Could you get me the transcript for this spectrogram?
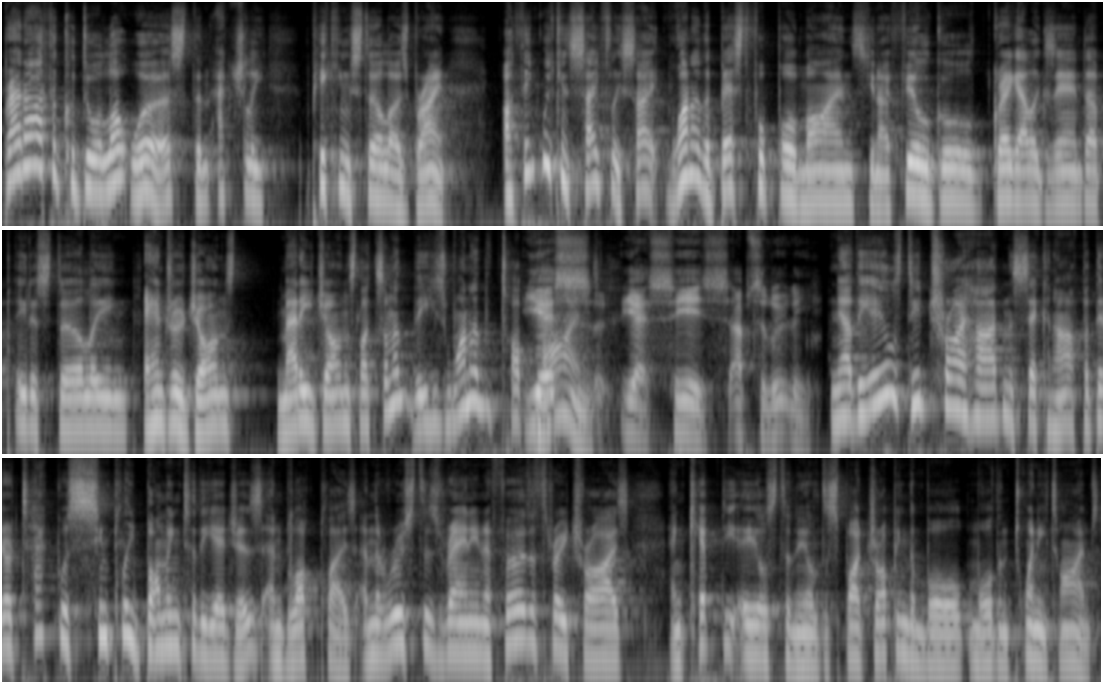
Brad Arthur could do a lot worse than actually picking Sterlo's brain. I think we can safely say one of the best football minds, you know, Phil Gould, Greg Alexander, Peter Sterling, Andrew Johns, Matty Johns, like some of the, he's one of the top yes, minds. yes, he is absolutely. Now the Eels did try hard in the second half, but their attack was simply bombing to the edges and block plays, and the Roosters ran in a further three tries and kept the Eels to nil despite dropping the ball more than 20 times.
